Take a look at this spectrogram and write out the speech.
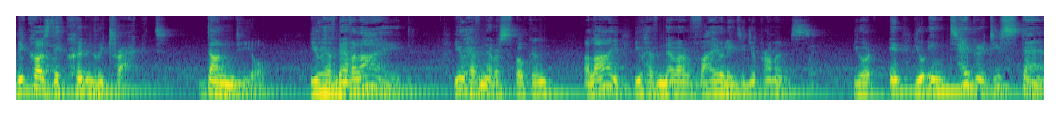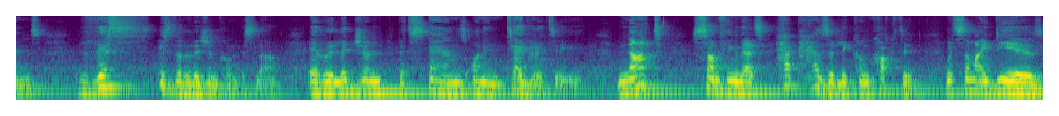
Because they couldn't retract. Done deal. You have never lied. You have never spoken a lie. You have never violated your promise. Your, in, your integrity stands. This is the religion called Islam a religion that stands on integrity, not something that's haphazardly concocted with some ideas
